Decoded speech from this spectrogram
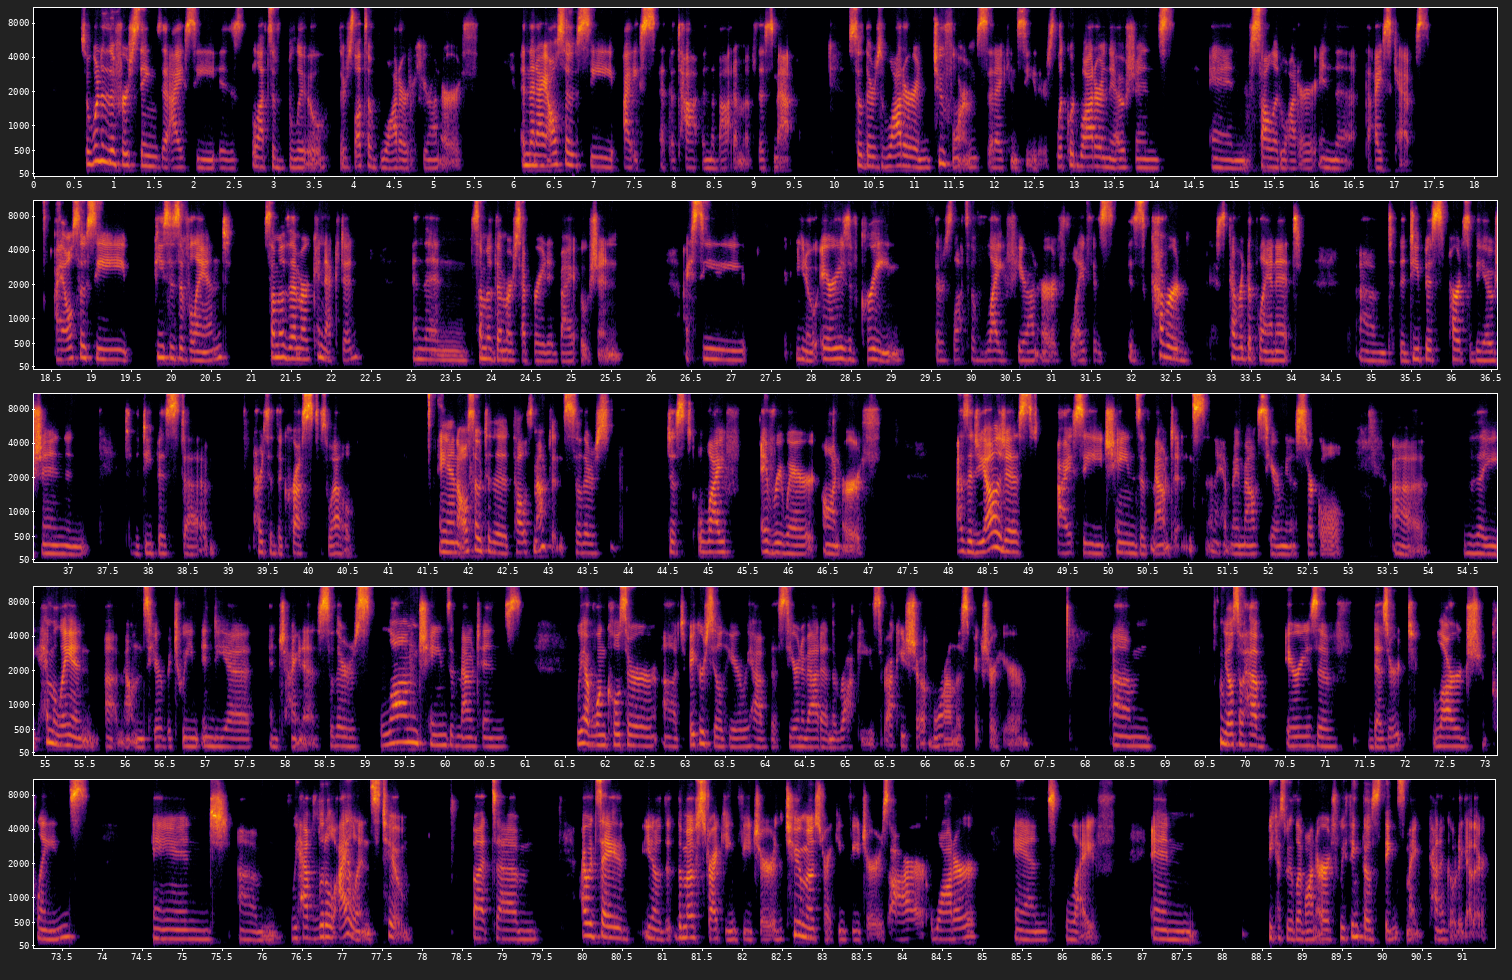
So one of the first things that I see is lots of blue. There's lots of water here on Earth. And then I also see ice at the top and the bottom of this map. So there's water in two forms that I can see. There's liquid water in the oceans and solid water in the, the ice caps. I also see pieces of land. Some of them are connected, and then some of them are separated by ocean. I see, you know, areas of green. There's lots of life here on Earth. Life is is covered has covered the planet um, to the deepest parts of the ocean and to the deepest uh, parts of the crust as well, and also to the tallest mountains. So there's just life everywhere on Earth. As a geologist, I see chains of mountains, and I have my mouse here. I'm going to circle uh, the Himalayan uh, mountains here between India and China. So there's long chains of mountains. We have one closer uh, to Bakersfield here. We have the Sierra Nevada and the Rockies. The Rockies show up more on this picture here. Um, we also have areas of desert, large plains, and um, we have little islands too. But um, I would say, you know, the, the most striking feature, the two most striking features are water and life. And because we live on Earth, we think those things might kind of go together.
